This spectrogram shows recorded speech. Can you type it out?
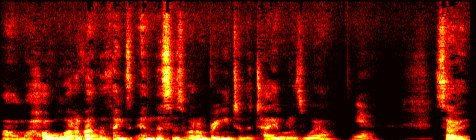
I'm a whole lot of other things, and this is what I'm bringing to the table as well. yeah, So,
